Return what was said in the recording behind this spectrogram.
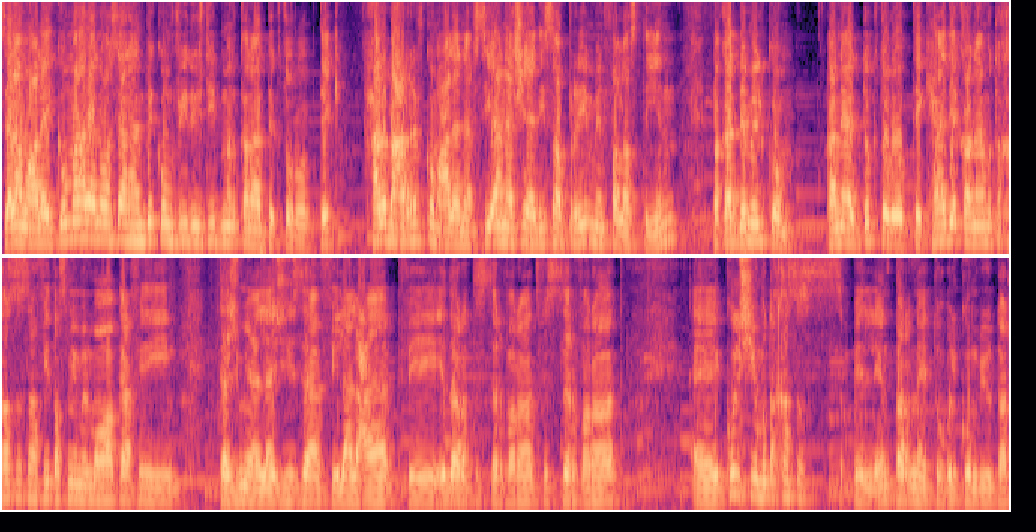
السلام عليكم. أهلا وسهلا بكم فيديو جديد من قناة دكتور اوبتك حابب أعرفكم على نفسي أنا شادي صبري من فلسطين. بقدم لكم قناة دكتور اوبتك هذه قناة متخصصة في تصميم المواقع في تجميع الأجهزة في الألعاب في إدارة السيرفرات في السيرفرات. آه، كل شيء متخصص بالإنترنت وبالكمبيوتر.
